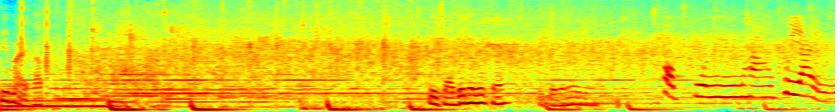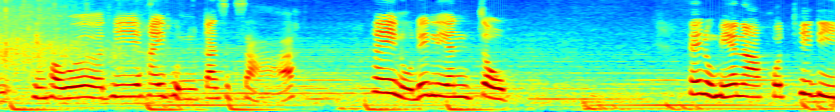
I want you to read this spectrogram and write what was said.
ปีใหม่ครับดีใจด้วยนะลูกนะดีใจด้วยนะขอบคุณทางผู้ใหญ่ King Power ที่ให้ทุนการศึกษา ให้หนูได้เรียนจบ ให้หนูมีอนาคตที่ดี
